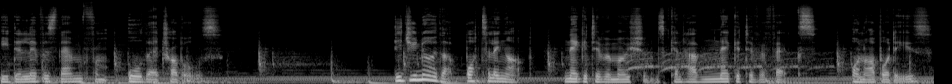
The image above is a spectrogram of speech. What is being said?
He delivers them from all their troubles. Did you know that bottling up negative emotions can have negative effects on our bodies.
